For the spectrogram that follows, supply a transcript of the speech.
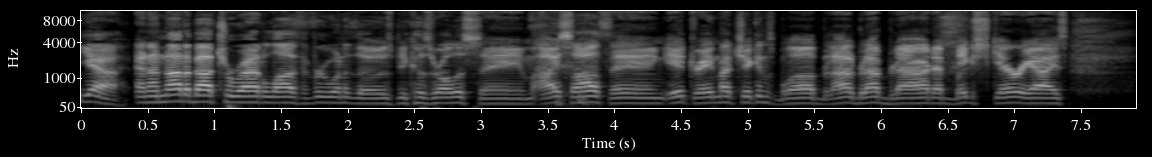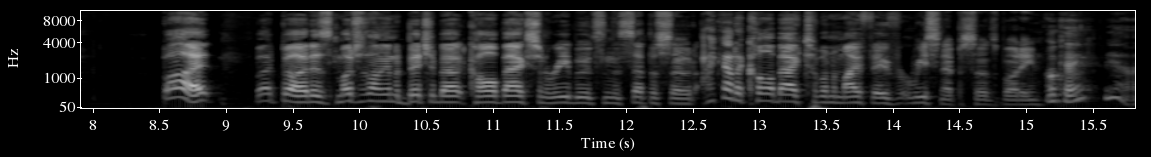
Yeah, and I'm not about to rattle off every one of those because they're all the same. I saw a thing. It drained my chicken's blood. Blah blah blah. That big scary eyes. But but but as much as I'm gonna bitch about callbacks and reboots in this episode, I got a call back to one of my favorite recent episodes, buddy. Okay. Yeah.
